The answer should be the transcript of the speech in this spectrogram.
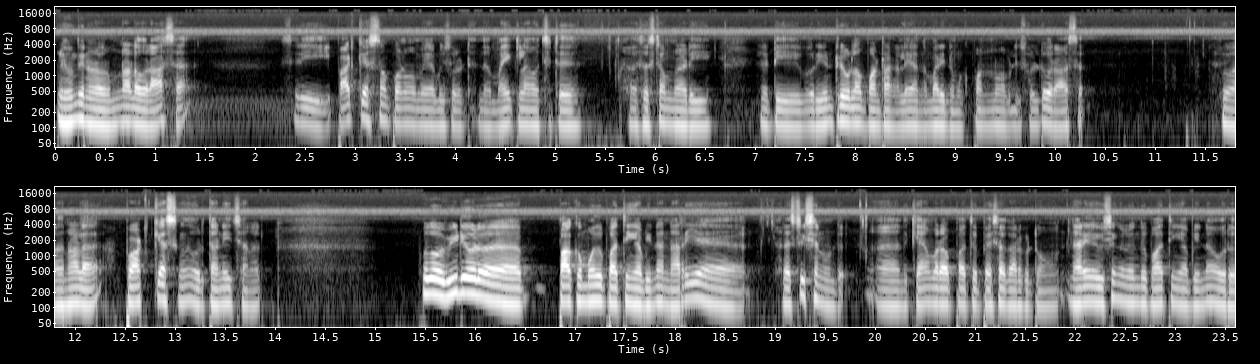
இது வந்து என்னோட ரொம்ப நாள் ஒரு ஆசை. சரி பாட்காஸ்ட் தான் பண்ணுவோமே அப்படின்னு சொல்லிட்டு இந்த மைக்லாம் வச்சுட்டு சிஸ்டம் முன்னாடி இல்லாட்டி ஒரு இன்டர்வியூலாம் பண்ணுறாங்க இல்லையா? அந்த மாதிரி நமக்கு பண்ணணும் அப்படின்னு சொல்லிட்டு ஒரு ஆசை. ஸோ அதனால் பாட்காஸ்ட்டுங்கிறது ஒரு தனி சேனல் பொதுவாக வீடியோவில் பார்க்கும்போது பார்த்தீங்க அப்படின்னா நிறைய ரெஸ்ட்ரிக்ஷன் உண்டு. அந்த கேமரா பார்த்து பேசுறதா இருக்கட்டும். நிறைய விஷயங்கள் வந்து பார்த்தீங்க அப்படின்னா ஒரு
